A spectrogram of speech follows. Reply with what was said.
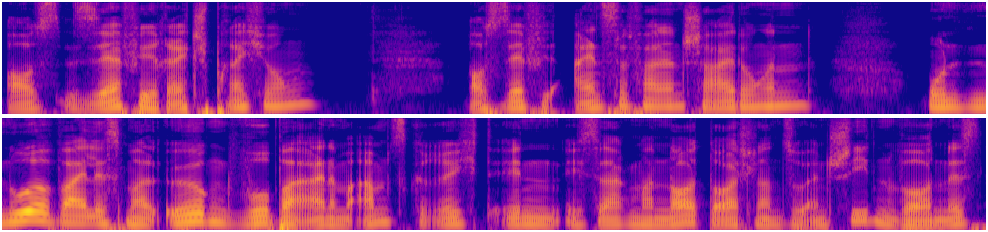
aus sehr viel Rechtsprechung, aus sehr viel Einzelfallentscheidungen und nur weil es mal irgendwo bei einem Amtsgericht in, ich sage mal, Norddeutschland so entschieden worden ist,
